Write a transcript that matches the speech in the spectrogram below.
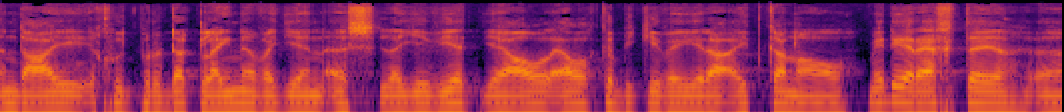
in daai goed produklyne wat jy in is. Dat jy weet jy haal elke bietjie wat jy daar uit kan haal met die regte uh,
